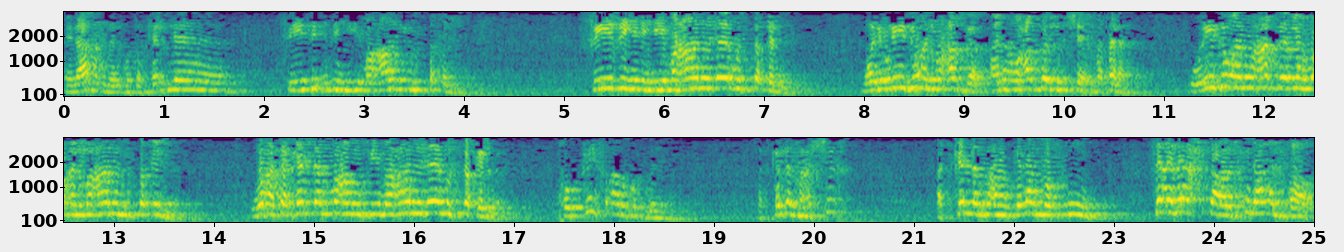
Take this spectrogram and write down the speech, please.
إلى أن المتكلم. في ذهنه معاني مستقلة في ذهنه معاني غير مستقلة ويريد أن يعبر أنا أعبر للشيخ مثلا. أريد أن أعبر له عن معاني مستقلة وأتكلم معه في معاني غير مستقلة خب كيف أربط بينهم؟ أتكلم مع الشيخ؟ أتكلم معه كلام مفهوم. فأنا أحتاج إلى ألفاظ.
